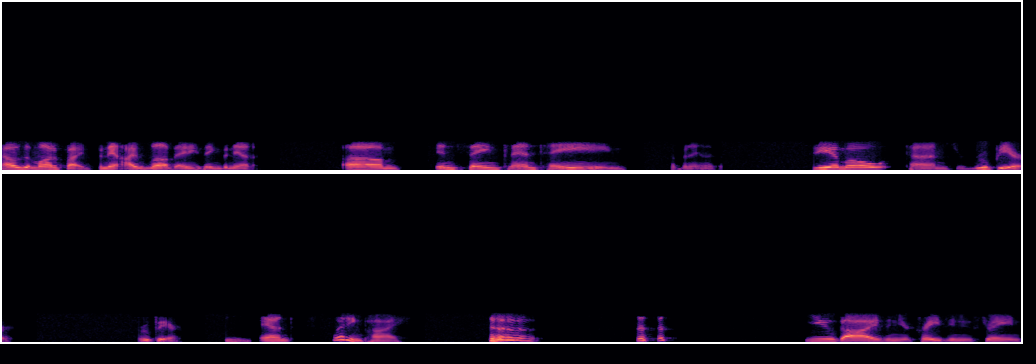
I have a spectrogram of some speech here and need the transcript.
How is it modified? Banana. I love anything banana. Um, insane plantain. Bananas. GMO times root beer. Root beer. Mm. And wedding pie. you guys and your crazy new strains.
